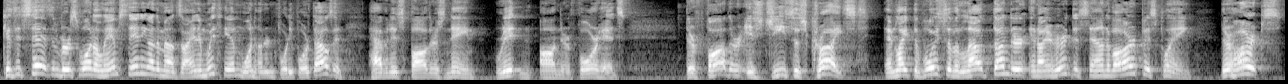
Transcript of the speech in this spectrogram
Because it says in verse 1 a lamb standing on the Mount Zion, and with him 144,000, having his father's name written on their foreheads. Their father is Jesus Christ and like the voice of a loud thunder, and I heard the sound of a harpist playing their harps.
